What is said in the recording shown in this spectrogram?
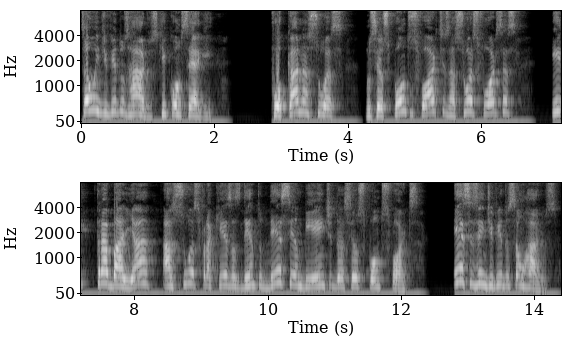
São indivíduos raros que conseguem focar nas suas, nos seus pontos fortes, nas suas forças e trabalhar as suas fraquezas dentro desse ambiente dos seus pontos fortes. Esses indivíduos são raros.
